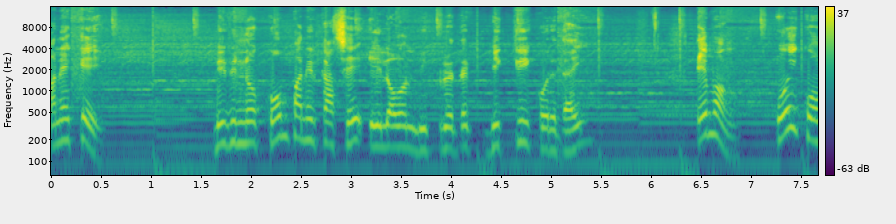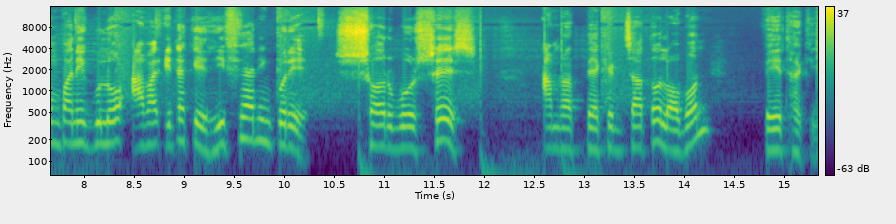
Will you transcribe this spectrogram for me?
অনেকেই বিভিন্ন কোম্পানির কাছে এই লবণ বিক্রিতে বিক্রি করে দেয় এবং ওই কোম্পানিগুলো আবার এটাকে রিফেয়ারিং করে সর্বশেষ আমরা প্যাকেটজাত লবণ পেয়ে থাকি।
